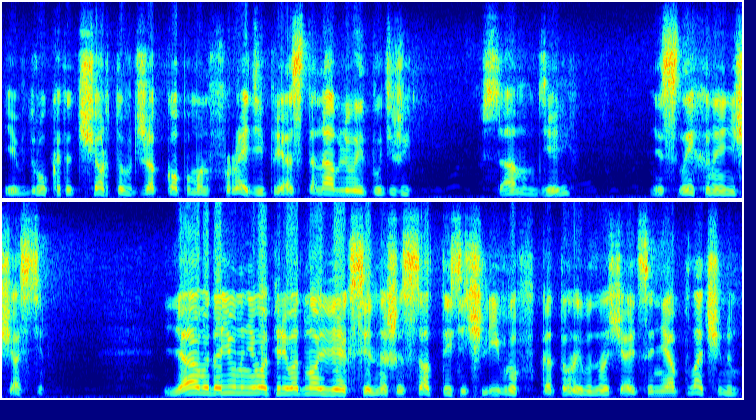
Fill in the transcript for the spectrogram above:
И вдруг этот чертов Джакопо Монфреди приостанавливает платежи. В самом деле, неслыханное несчастье. Я выдаю на него переводной вексель на 600 тысяч ливров, который возвращается неоплаченным.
